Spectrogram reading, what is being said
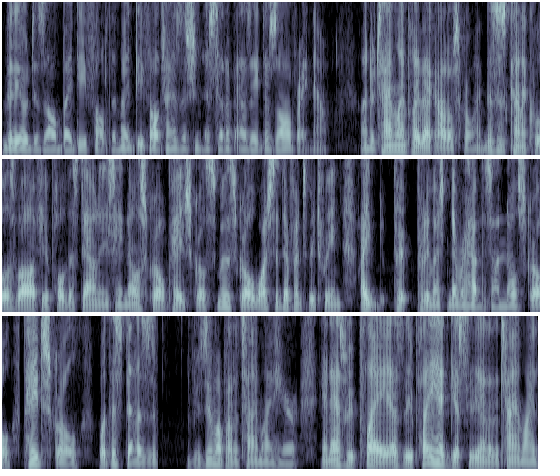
video dissolve by default. Then my default transition is set up as a dissolve right now. Under timeline playback auto scrolling, this is kind of cool as well. If you pull this down and you say no scroll, page scroll, smooth scroll, watch the difference between. I pretty much never have this on no scroll. Page scroll, what this does is we zoom up on a timeline here, and as we play, as the playhead gets to the end of the timeline,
